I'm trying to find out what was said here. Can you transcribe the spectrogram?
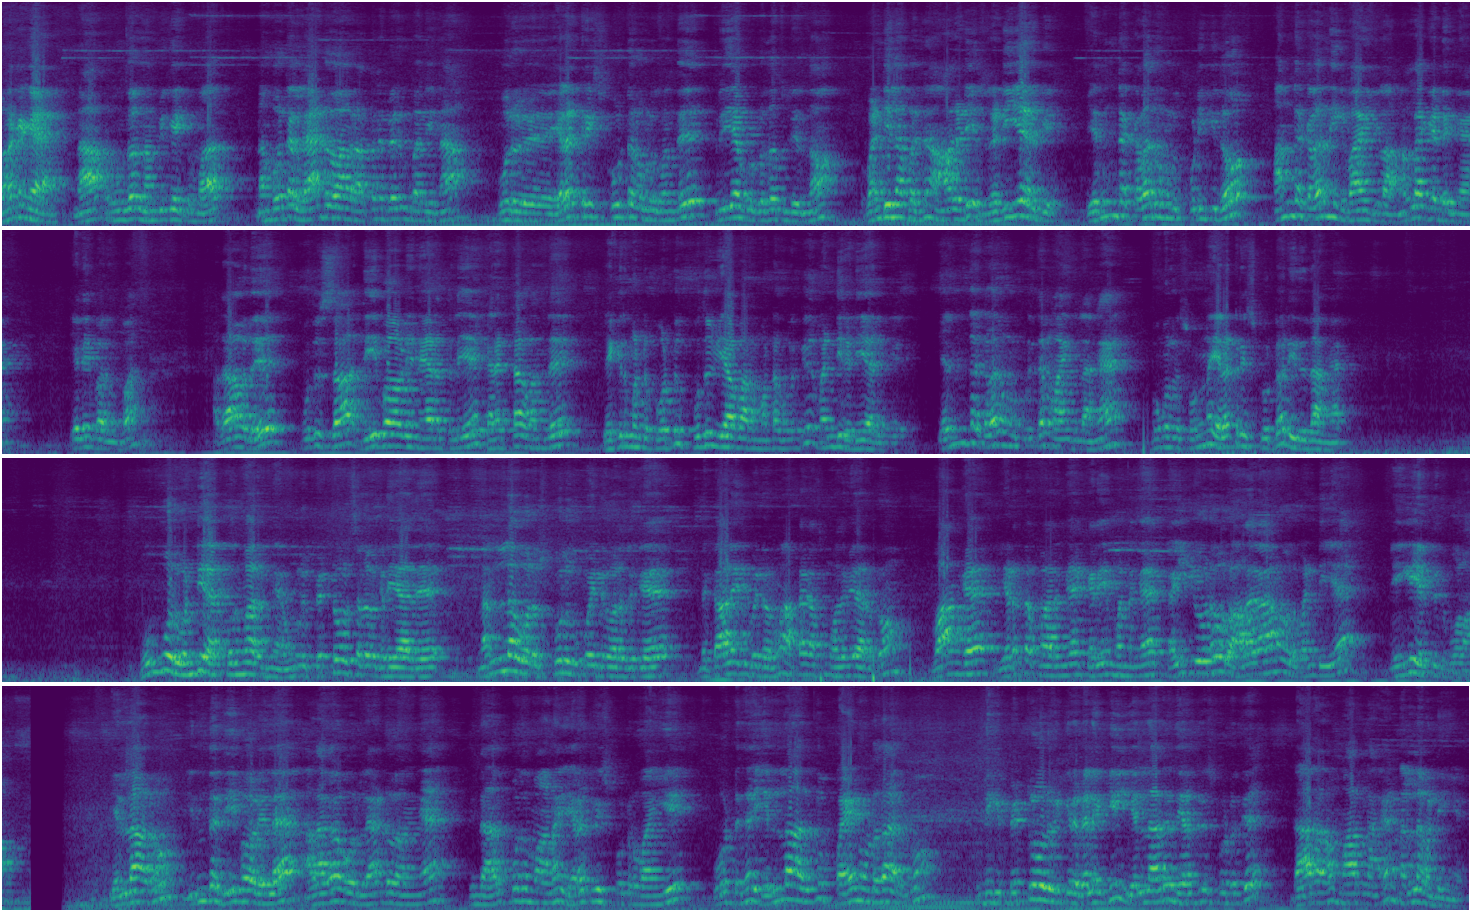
வணக்கங்க. நான் உங்கள் நம்பிக்கை குமார். நம்ம கிட்ட லேண்டு வாங்குற அத்தனை பேருக்கு பார்த்தீங்கன்னா ஒரு எலக்ட்ரிக் ஸ்கூட்டர் உங்களுக்கு வந்து ஃப்ரீயாக கொடுக்குறதா சொல்லியிருந்தோம். வண்டிலாம் பார்த்தீங்கன்னா ஆல்ரெடி ரெடியாக இருக்கு. எந்த கலர் உங்களுக்கு பிடிக்குதோ அந்த கலர் நீங்கள் வாங்கிக்கலாம். நல்லா கேட்டுங்க. எதை பாருங்கப்பா அதாவது புதுசாக தீபாவளி நேரத்திலேயே கரெக்டாக வந்து எக்ரிமெண்ட் போட்டு புது வியாபாரம் பண்ணுறவங்களுக்கு வண்டி ரெடியாக இருக்குது எந்த கலர் உங்களுக்கு பிடிச்சாலும் வாங்கிக்கலாங்க. உங்களுக்கு சொன்ன எலக்ட்ரிக் ஸ்கூட்டர் இதுதாங்க. ஒவ்வொரு வண்டியும் அற்புதமாக இருக்குங்க. உங்களுக்கு பெட்ரோல் செலவு கிடையாது. நல்ல ஒரு ஸ்கூலுக்கு போயிட்டு வர்றதுக்கு இந்த காலேஜ் போயிட்டு வரணும் அட்டகாசம் உதவியாக இருக்கும். வாங்க இடத்த பாருங்க கரியம் பண்ணுங்க. கையோட ஒரு அழகான ஒரு வண்டியை நீங்க எடுத்துட்டு போகலாம் எல்லாரும் இந்த தீபாவளியில அழகா ஒரு லேண்டு வாங்குங்க. இந்த அற்புதமான எலக்ட்ரிக் ஸ்கூட்டர் வாங்கி ஓட்டுங்க. எல்லாருக்கும் பயனுள்ளதா இருக்கும். இன்னைக்கு பெட்ரோல் விற்கிற விலைக்கு எல்லாரும் இந்த எலக்ட்ரிக் ஸ்கூட்டருக்கு தாராளமாக மாறினாங்க நல்ல வண்டிங்க.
